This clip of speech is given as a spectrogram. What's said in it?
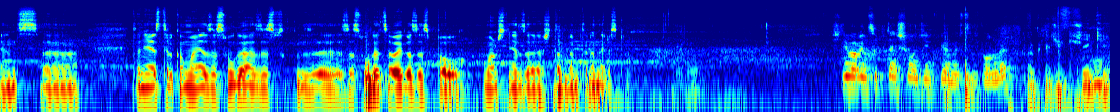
Więc to nie jest tylko moja zasługa, a zasługa całego zespołu, łącznie ze sztabem trenerskim. Jeśli nie ma więcej pytań, Szymon, dziękujemy. Jesteś wolny. Okay. Dzięki. I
